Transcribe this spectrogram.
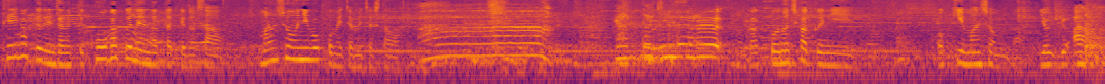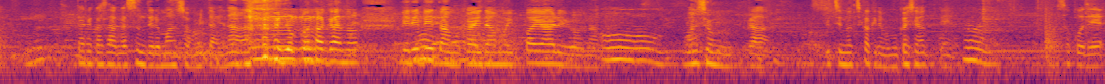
低学年じゃなくて高学年だったけどさマンション鬼ごっこめちゃめちゃしたわあーやった気する。学校の近くに大きいマンションがよよあ誰かさんが住んでるマンションみたいな横長のエレベーターも階段もいっぱいあるようなマンションがうちの近くにも昔あって。うんそこで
